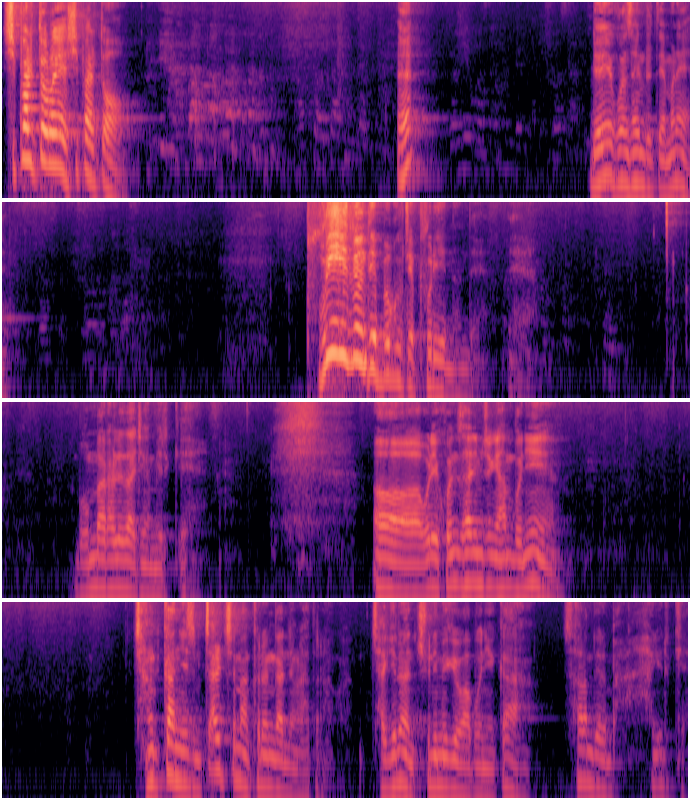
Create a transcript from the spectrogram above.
18도로 해 18도 예? 명예 권사님들 때문에 불이 있는데 뭘 걱정해 불이 있는데 예. 뭔 말 하려다 지금 이렇게. 어, 우리 권사님 중에 한 분이 잠깐이 좀 짧지만 그런 간증을 하더라고요. 자기는 주님에게 와보니까 사람들이 막 이렇게.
